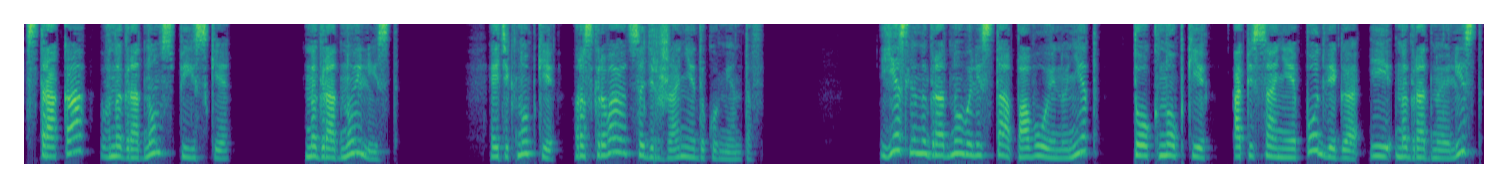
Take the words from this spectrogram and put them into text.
Строка в наградном списке. Наградной лист. Эти кнопки раскрывают содержание документов. Если наградного листа по воину нет, то кнопки «Описание подвига» и «Наградной лист»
